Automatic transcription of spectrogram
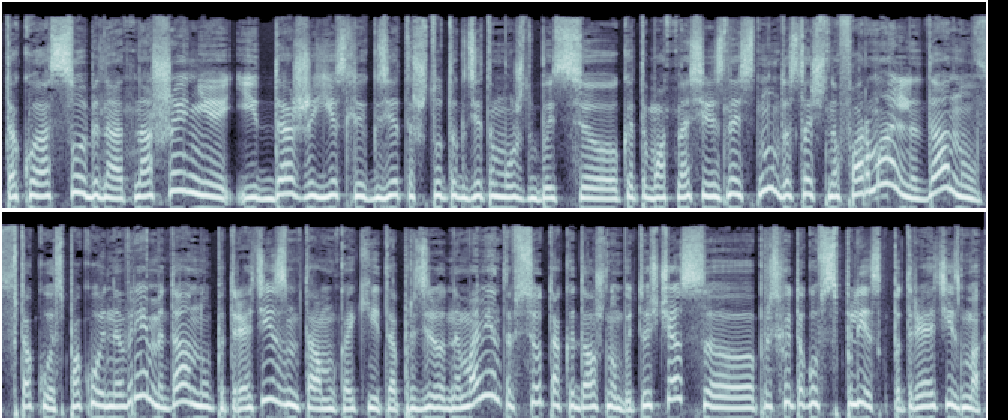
такое особенное отношение, и даже если где-то что-то где-то, может быть, э, к этому относились, знаете, ну, достаточно формально, да, ну, в такое спокойное время, да, ну, патриотизм, там, какие-то определенные моменты, все так и должно быть. То сейчас э, происходит такой всплеск патриотизма.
